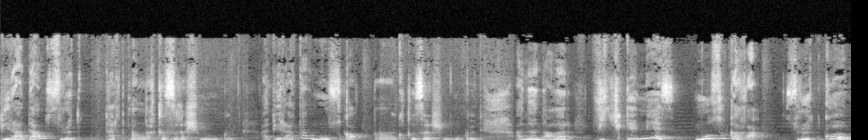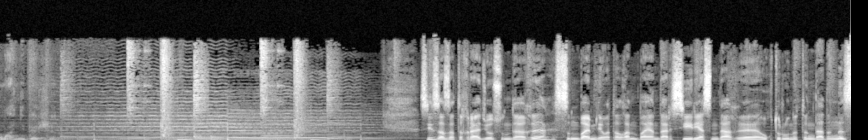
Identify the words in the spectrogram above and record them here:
бир адам сүрөт тартканга кызыгышы мүмкүн. А бир адам музыка укканга кызыгышы мүмкүн. Анан алар вичке эмес музыкага сүрөткө маани беришет сиз азаттык радиосундагы сынбайм деп аталган баяндар сериясындагы уктурууну тыңдадыңыз.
